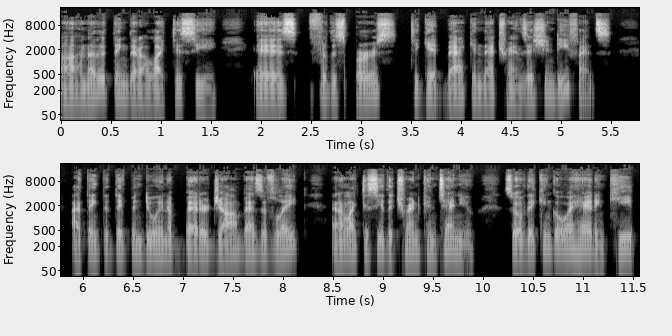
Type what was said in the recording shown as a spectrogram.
Uh, another thing that I like to see is for the Spurs to get back in that transition defense. I think that they've been doing a better job as of late, and I like to see the trend continue. So if they can go ahead and keep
